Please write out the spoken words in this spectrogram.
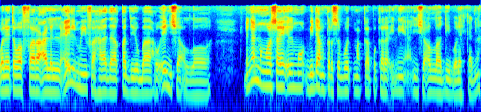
tawaffara 'alal ilmi fahadha qad yubahu insyaallah. Dengan menguasai ilmu bidang tersebut maka perkara ini insyaallah dibolehkanlah.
